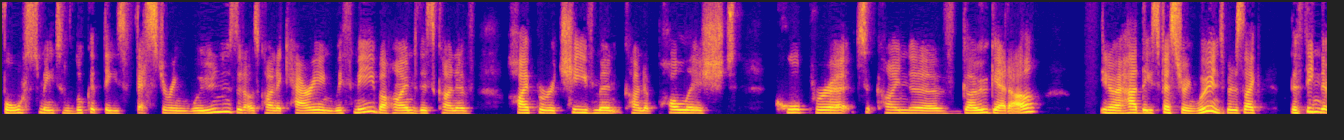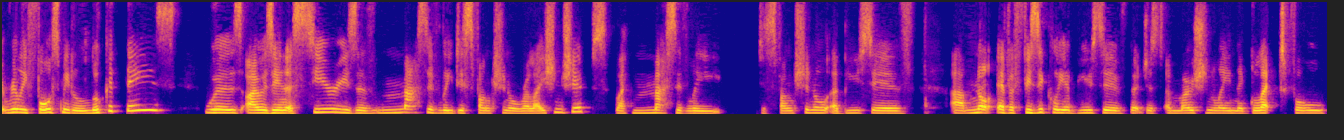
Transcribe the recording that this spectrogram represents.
forced me to look at these festering wounds that I was kind of carrying with me behind this kind of hyper achievement, kind of polished corporate kind of go getter. You know, I had these festering wounds, but it's like the thing that really forced me to look at these was I was in a series of massively dysfunctional relationships, like massively dysfunctional, abusive, um, not ever physically abusive, but just emotionally neglectful,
